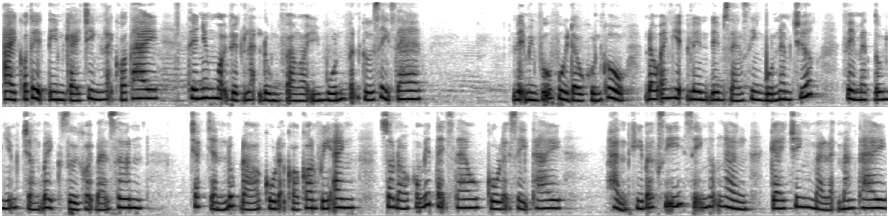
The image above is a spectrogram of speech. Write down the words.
Ai có thể tin cái Trình lại có thai, thế nhưng mọi việc lạ lùng và ngoài ý muốn vẫn cứ xảy ra. Lệ Minh Vũ vùi đầu khốn khổ, đầu anh hiện lên đêm Giáng sinh 4 năm trước, vẻ mặt tô nhiễm trắng bệch rời khỏi bán sơn. Chắc chắn lúc đó cô đã có con với anh, sau đó không biết tại sao cô lại xảy thai. Hẳn khi bác sĩ sẽ ngỡ ngàng cái trinh mà lại mang thai.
